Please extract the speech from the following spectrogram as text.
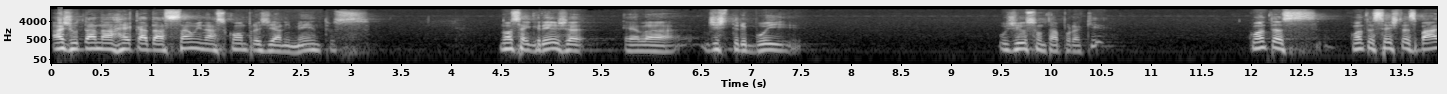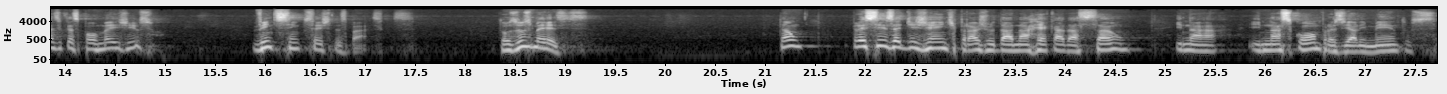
ajudar na arrecadação e nas compras de alimentos. Nossa igreja, ela distribui. O Gilson está por aqui? Quantas, quantas cestas básicas por mês, Gilson? 25 cestas básicas. Todos os meses. Então, precisa de gente para ajudar na arrecadação e na e nas compras de alimentos,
